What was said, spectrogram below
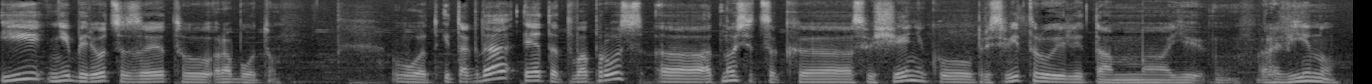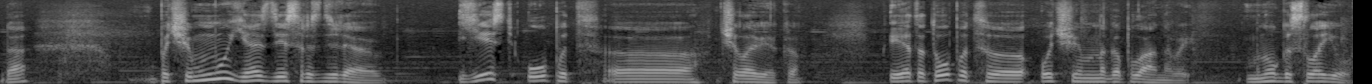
и не берется за эту работу. Вот. И тогда этот вопрос э, относится к священнику, пресвитеру или там э, раввину. Да? Почему я здесь разделяю? Есть опыт э, человека, и этот опыт э, очень многоплановый, много слоев.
